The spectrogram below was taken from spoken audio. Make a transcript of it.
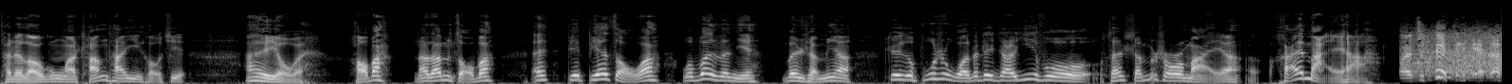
她这老公啊长叹一口气：“哎呦喂，好吧，那咱们走吧。”哎，别别走啊！我问问你，问什么呀？这个不是我的这件衣服，咱什么时候买呀？还买呀？啊，对你的。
